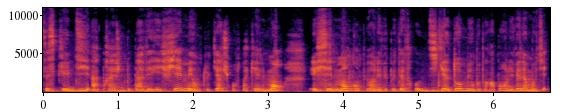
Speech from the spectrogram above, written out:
C'est ce qu'elle dit. Après, je ne peux pas vérifier, mais en tout cas, je pense pas qu'elle ment. Et si elle ment, on peut enlever peut-être 10 gâteaux, mais on ne pourra pas enlever la moitié.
